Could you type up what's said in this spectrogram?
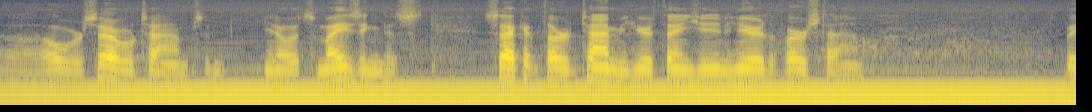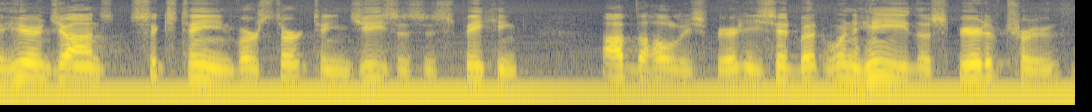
uh, over several times. And, you know, it's amazing this second, third time you hear things you didn't hear the first time. But here in John 16, verse 13, Jesus is speaking of the Holy Spirit. He said, But when He, the Spirit of truth,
